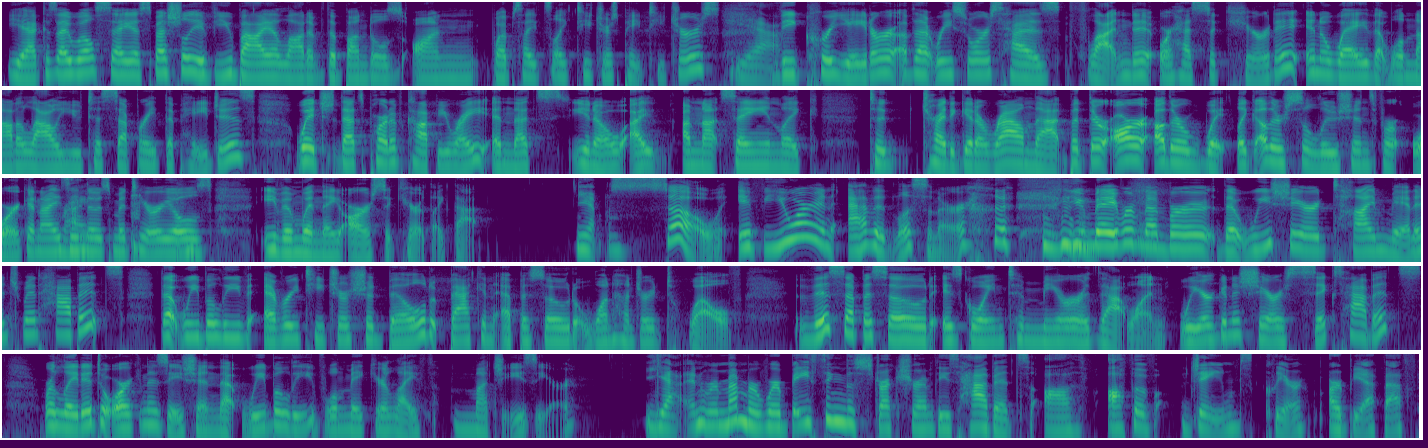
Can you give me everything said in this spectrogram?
Yeah, because I will say, especially if you buy a lot of the bundles on websites like Teachers Pay Teachers, Yeah. the creator of that resource has flattened it or has secured it in a way that will not allow you to separate the pages, which that's part of copyright. And that's, you know, I, I'm not saying like to try to get around that, but there are other way, like other solutions for organizing Right. those materials, even when they are secured like that. Yeah. So, if you are an avid listener, you may remember that we shared time management habits that we believe every teacher should build back in episode 112. This episode is going to mirror that one. We are going to share six habits related to organization that we believe will make your life much easier. Yeah, and remember, we're basing the structure of these habits off off of James Clear, our BFF,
